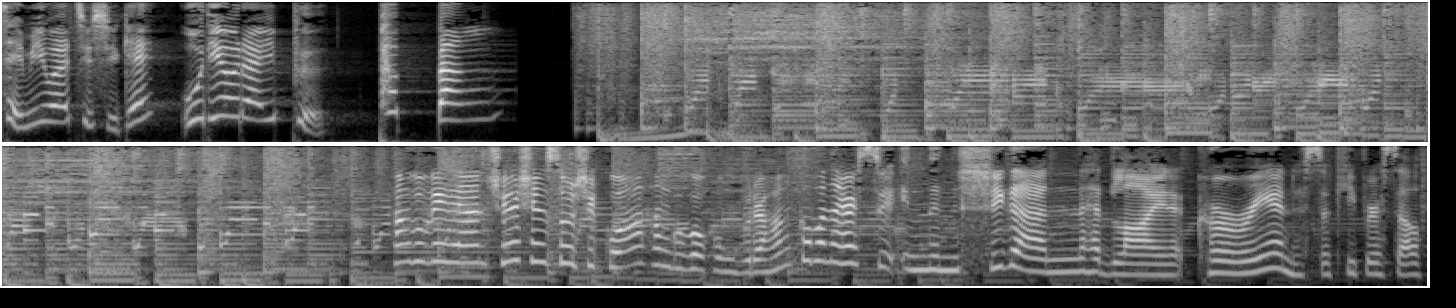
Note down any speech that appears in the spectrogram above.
재미와 지식의 오디오 라이프 팝빵 한국에 대한 최신 소식과 한국어 공부를 한꺼번에 할 수 있는 시간 headline Korean. So keep yourself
